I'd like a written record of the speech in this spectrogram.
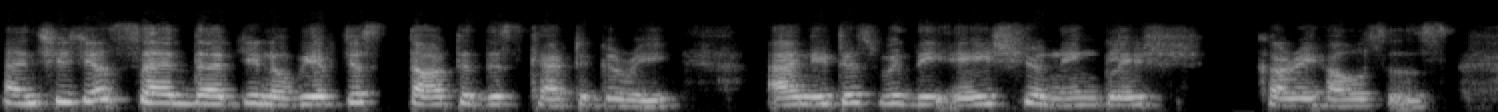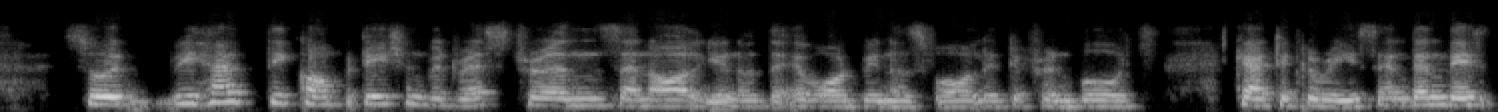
and she just said that, you know, we have just started this category and it is with the Asian English curry houses. So we had the competition with restaurants and all, you know, the award winners for all the different boards categories. And then the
